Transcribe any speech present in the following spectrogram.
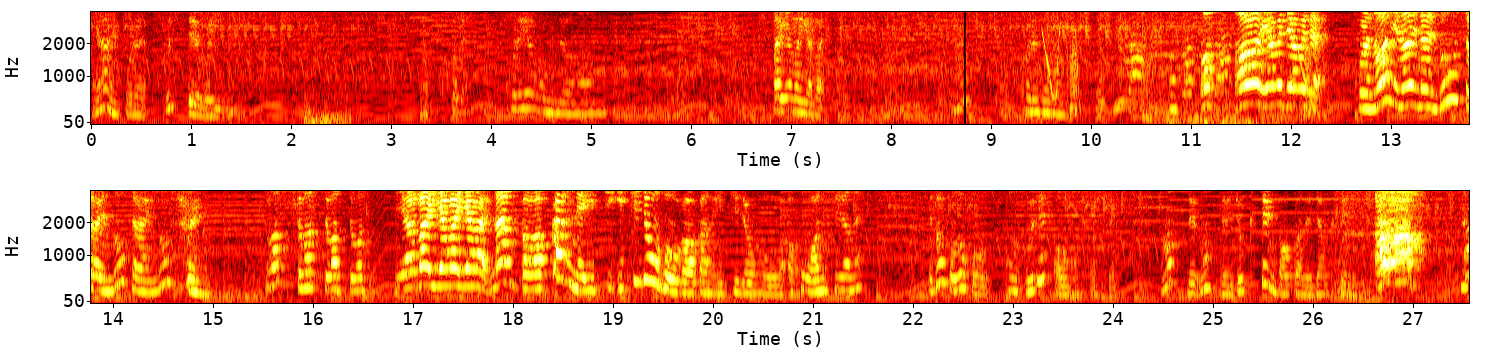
え何これ。打ってればいいの？これこれ嫌なんだよな。あやばいやばい。んこれじゃダメあああーやめてやめて。これ何？何？何？どうしたらいいの？どうしたらいいの？どうしたらいいの？待って待って待って待って。やばいやばいやばい。なんかわかんねえ。位置情報がわかんねえ。位置情報が。あここワンチじゃね？えどこ？どこ？この腕か？もしかして。待って待って。弱点がわかんない弱点。あー！あ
